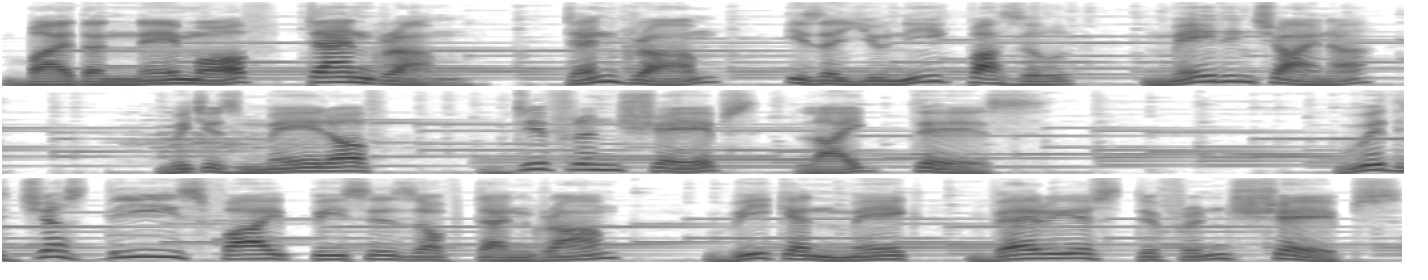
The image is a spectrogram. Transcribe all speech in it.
by the name of tangram. Tangram is a unique puzzle made in China which is made of different shapes like this. With just these five pieces of tangram, we can make various different shapes.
